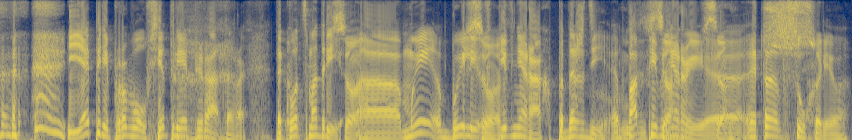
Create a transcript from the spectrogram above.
и я перепробовал все три оператора. Так вот, смотри, а, мы были все. в пивнярах. Подожди, пап пивняры. Все. Это в Сухарево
